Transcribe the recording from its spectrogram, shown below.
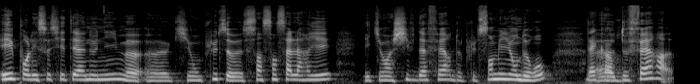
et pour les sociétés anonymes euh, qui ont plus de 500 salariés et qui ont un chiffre d'affaires de plus de 100 millions d'euros, de faire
